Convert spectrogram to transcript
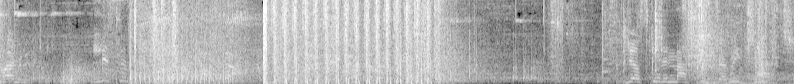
Timing it. Listen. Just giving my shields a recharge.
